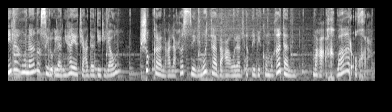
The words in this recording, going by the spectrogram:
إلى هنا نصل إلى نهاية عدد اليوم، شكرا على حسن المتابعة ونلتقي بكم غدا مع أخبار أخرى.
